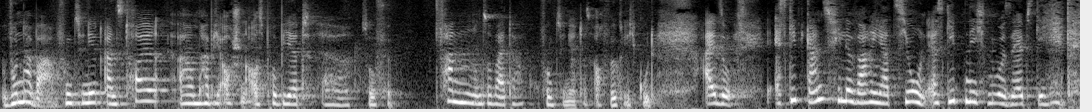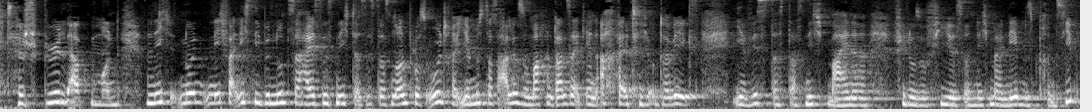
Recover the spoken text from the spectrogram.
wunderbar, funktioniert ganz toll, ähm, habe ich auch schon ausprobiert, äh, so für Pfannen und so weiter funktioniert das auch wirklich gut. Also, es gibt ganz viele Variationen. Es gibt nicht nur selbst gehäkelte Spüllappen und nicht nur nicht, weil ich sie benutze, heißt es nicht, das ist das Nonplusultra. Ihr müsst das alle so machen, dann seid ihr nachhaltig unterwegs. Ihr wisst, dass das nicht meine Philosophie ist und nicht mein Lebensprinzip,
